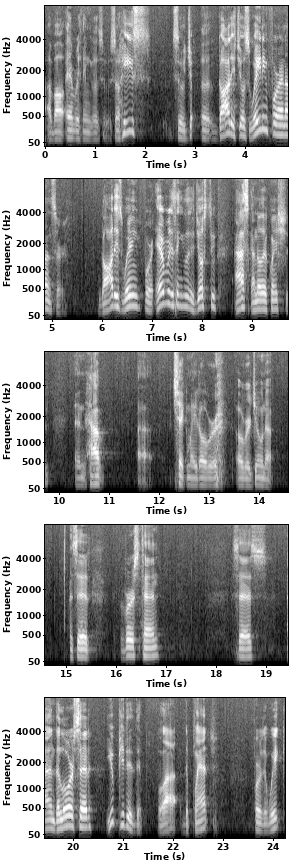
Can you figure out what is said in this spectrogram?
about everything. So he's so uh, God is just waiting for an answer. God is waiting for everything just to ask another question and have a checkmate over over Jonah. It said, verse 10 says, And the Lord said, You pitied the, the plant for the week,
